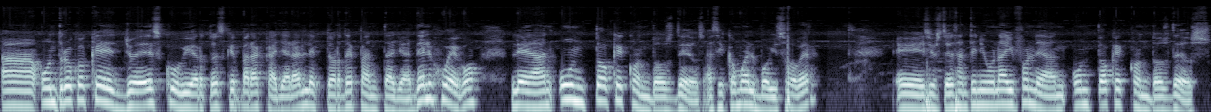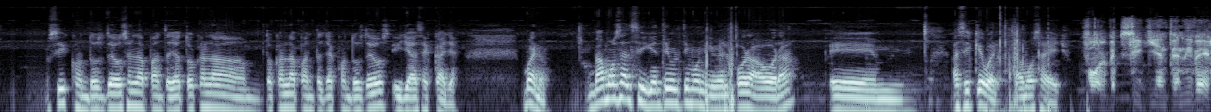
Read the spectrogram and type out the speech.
ah, un truco que yo he descubierto es que para callar al lector de pantalla del juego le dan un toque con dos dedos, así como el voiceover. Eh, si ustedes han tenido un iPhone, le dan un toque con dos dedos. Sí, con dos dedos en la pantalla, tocan la, tocan la pantalla con dos dedos y ya se calla. Bueno, vamos al siguiente y último nivel por ahora. Em, así que bueno, vamos a ello. Siguiente nivel.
